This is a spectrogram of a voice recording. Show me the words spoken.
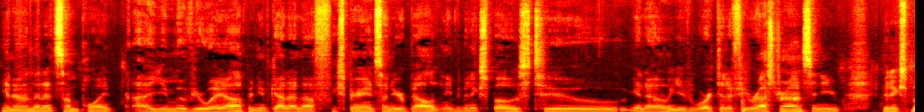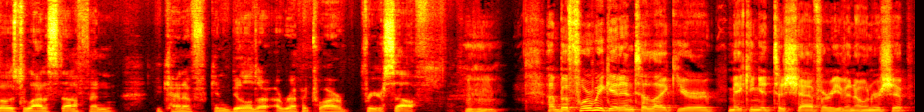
you know, and then at some point uh, you move your way up and you've got enough experience under your belt and you've been exposed to, you know, you've worked at a few restaurants and you've been exposed to a lot of stuff and you kind of can build a, a repertoire for yourself. Mm-hmm. Uh, before we get into like your making it to chef or even ownership,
